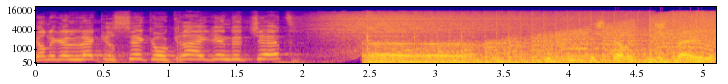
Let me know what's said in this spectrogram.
Kan ik een lekker sikko krijgen in de chat? computerspelletjes spelen.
